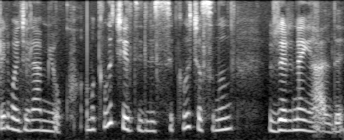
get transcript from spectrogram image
Benim acelem yok. Ama kılıç yedilisi kılıç asının üzerine geldi.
